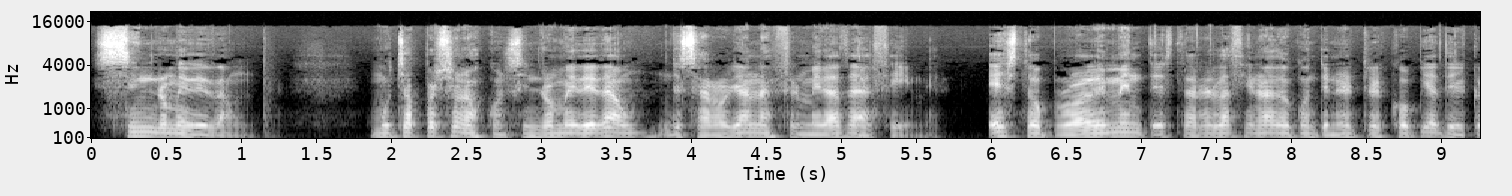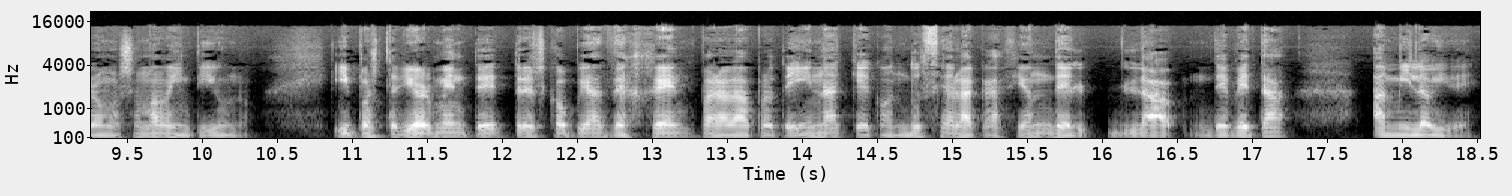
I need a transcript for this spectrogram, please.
Síndrome de Down. Muchas personas con síndrome de Down desarrollan la enfermedad de Alzheimer. Esto probablemente está relacionado con tener tres copias del cromosoma 21 y posteriormente tres copias de gen para la proteína que conduce a la creación de, de beta amiloide.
